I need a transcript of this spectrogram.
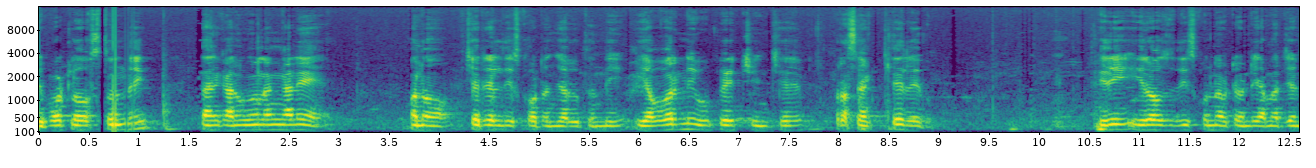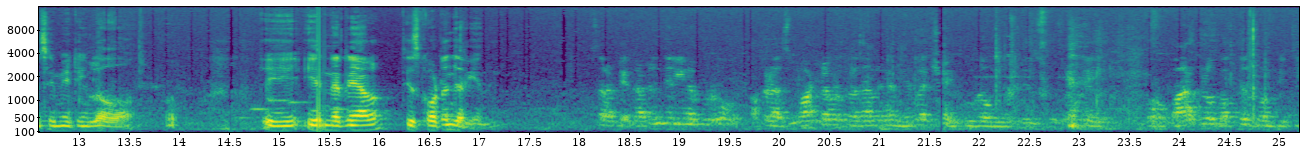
రిపోర్ట్లో వస్తుంది. దానికి అనుగుణంగానే మనం చర్యలు తీసుకోవటం జరుగుతుంది. ఎవరిని ఉపేక్షించే ప్రసక్తే లేదు. ఇది ఈరోజు తీసుకున్నటువంటి ఎమర్జెన్సీ మీటింగ్లో ఈ ఈ నిర్ణయాలు తీసుకోవటం జరిగింది. జరిగినప్పుడు అక్కడ ప్రధానంగా నిర్లక్ష్యం ఉంది పార్క్లో భక్తులు పంపించి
